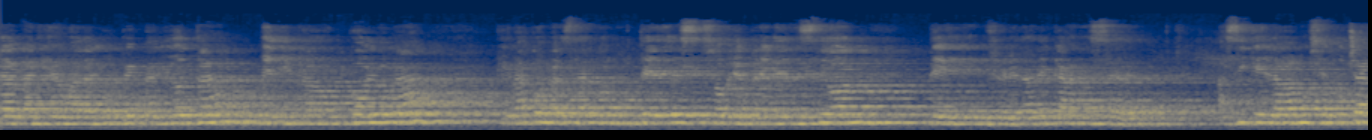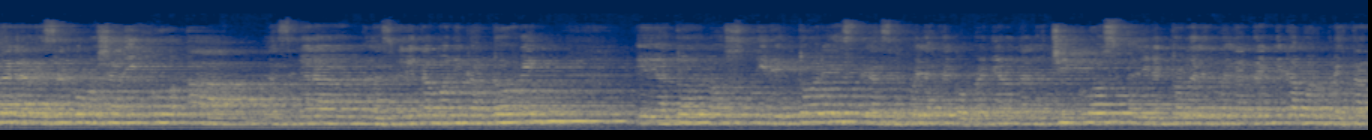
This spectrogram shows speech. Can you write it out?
María Guadalupe Cariota, médica oncóloga, que va a conversar con ustedes sobre prevención de enfermedad de cáncer. Así que la vamos a escuchar, agradecer, como ya dijo, a la, señora, la señorita Mónica Torri, eh, a todos los directores de las escuelas que acompañaron a los chicos, al director de la escuela técnica por prestar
